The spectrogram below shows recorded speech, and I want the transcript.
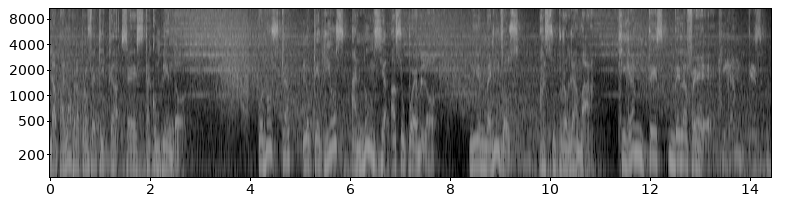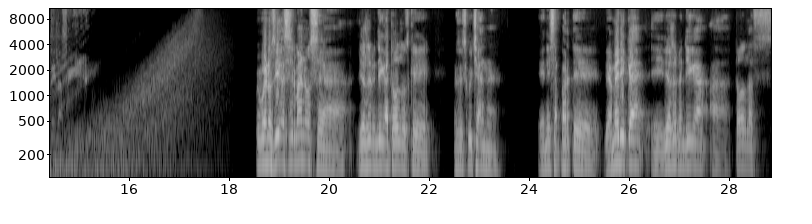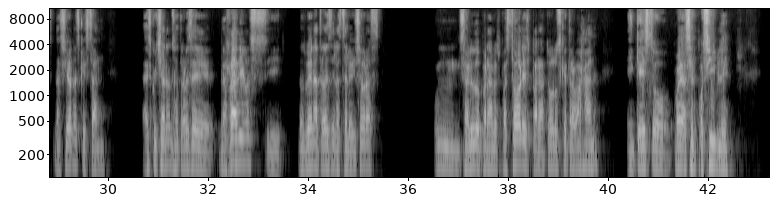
La palabra profética se está cumpliendo. Conozca lo que Dios anuncia a su pueblo. Bienvenidos a su programa, Gigantes de la Fe. Gigantes de la Fe. Muy buenos días, hermanos. Eh, Dios les bendiga a todos los que nos escuchan eh, en esa parte de América y Dios les bendiga a todas las naciones que están escuchándonos a través de las radios y nos ven a través de las televisoras. Un saludo para los pastores, para todos los que trabajan en que esto pueda ser posible.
